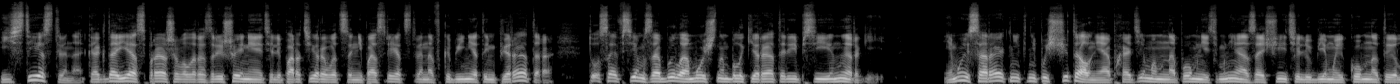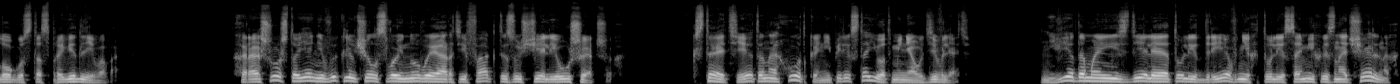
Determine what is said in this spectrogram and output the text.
Естественно, когда я спрашивал разрешение телепортироваться непосредственно в кабинет императора, то совсем забыл о мощном блокираторе пси-энергии. И мой соратник не посчитал необходимым напомнить мне о защите любимой комнаты Логуста Справедливого. Хорошо, что я не выключил свой новый артефакт из ущелья ушедших. Кстати, эта находка не перестает меня удивлять. Неведомое изделие то ли древних, то ли самих изначальных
